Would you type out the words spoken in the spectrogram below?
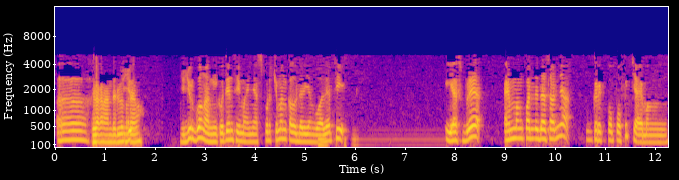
eh Silakan anda dulu, Jujur. Jujur gue nggak ngikutin sih mainnya Spurs cuman kalau dari yang gue lihat sih ya sebenarnya emang pada dasarnya Greg Popovich ya emang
